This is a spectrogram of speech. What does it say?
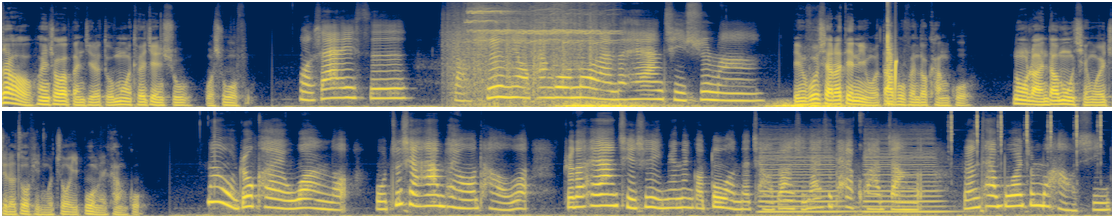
家好，欢迎收看本集的读墨推荐书，我是沃夫，我是爱丽丝。老师，你有看过诺兰的《黑暗骑士》吗？蝙蝠侠的电影我大部分都看过，诺兰到目前为止的作品我只有一部没看过。那我就可以问了，我之前和朋友讨论，觉得《黑暗骑士》里面那个杜文的桥段实在是太夸张了，人才不会这么好心，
